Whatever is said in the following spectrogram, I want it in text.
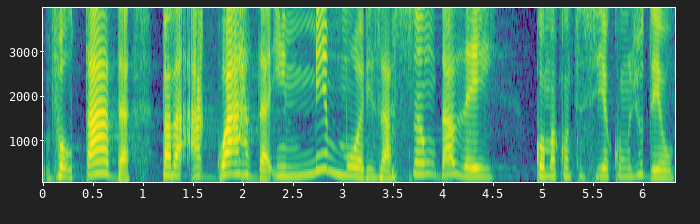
voltada para a guarda e memorização da lei, como acontecia com o judeu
